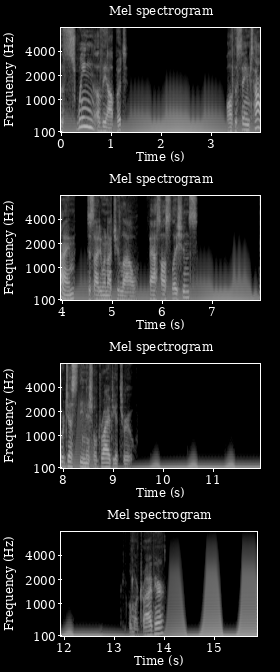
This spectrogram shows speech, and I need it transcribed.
the swing of the output, while at the same time deciding whether or not to allow fast oscillations or just the initial drive to get through. A little more drive here. Now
